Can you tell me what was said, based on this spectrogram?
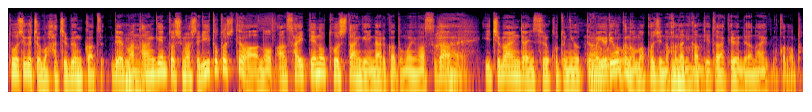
投資口をまあ8分割。で、まあ、単元としまして、リートとしては、あの、最低の投資単元になるかと思いますが、はい、1万円台にすることによって、まあ、より多くのまあ、個人の方に買っていただけるんではないのかなと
